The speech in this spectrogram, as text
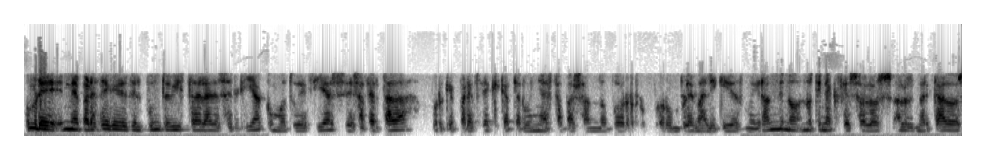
Hombre, me parece que desde el punto de vista de la tesorería, como tú decías, es acertada porque parece que Cataluña está pasando por, por un problema de liquidez muy grande, no, no tiene acceso a los, a los mercados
